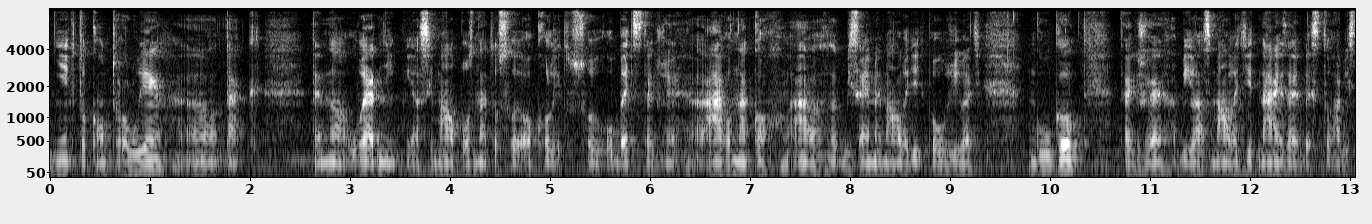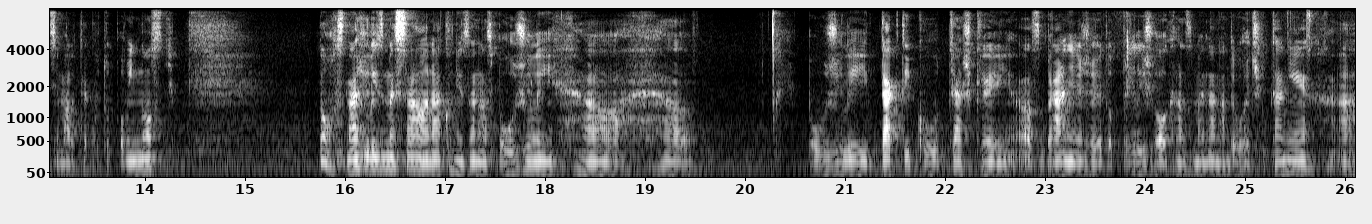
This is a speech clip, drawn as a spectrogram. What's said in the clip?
niekto kontroluje, tak ten úradník by asi mal poznať to svoje okolie, tú svoju obec, takže a rovnako by zrejme mal vedieť používať Google, takže by vás mal vedieť nájsť aj bez toho, aby ste mali takúto povinnosť. No, snažili sme sa, ale nakoniec na nás použili použili taktiku ťažkej zbrane, že je to príliš veľká zmena na druhé čítanie a,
